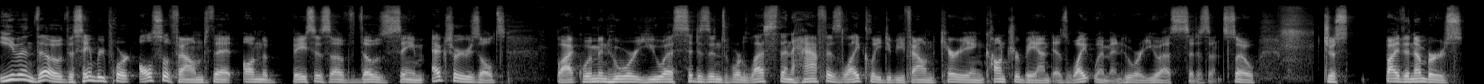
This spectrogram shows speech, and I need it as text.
Even though the same report also found that on the basis of those same x ray results, Black women who were U.S. citizens were less than half as likely to be found carrying contraband as white women who were U.S. citizens. So, just by the numbers,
